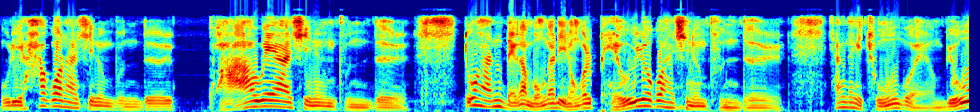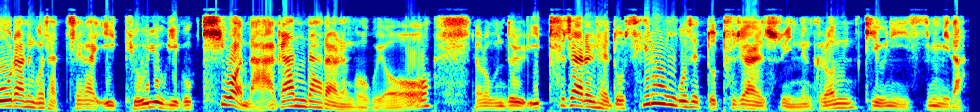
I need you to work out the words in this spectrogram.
우리 학원 하시는 분들, 과외하시는 분들, 또한 내가 뭔가를 이런 걸 배우려고 하시는 분들, 상당히 좋은 거예요. 묘라는 것 자체가 이 교육이고 키워 나간다라는 거고요. 여러분들 이 투자를 해도 새로운 곳에 또 투자할 수 있는 그런 기운이 있습니다.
